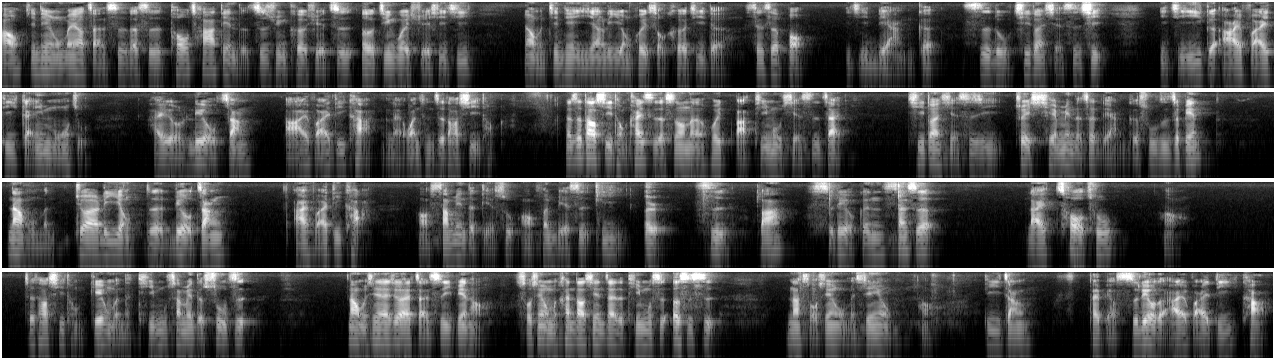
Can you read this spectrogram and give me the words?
好，今天我们要展示的是偷插电的资讯科学之二进位学习机。那我们今天一样利用惠手科技的 Sensor Board，以及两个四路七段显示器，以及一个 RFID 感应模组，还有六张 RFID 卡来完成这套系统。那这套系统开始的时候呢，会把题目显示在七段显示器最前面的这两个数字这边。那我们就要利用这六张 RFID 卡。哦，上面的点数哦，分别是一二四八十六跟三十二，来凑出哦这套系统给我们的题目上面的数字。那我们现在就来展示一遍哈。首先我们看到现在的题目是二十四，那首先我们先用哦第一张代表十六的 FID 卡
